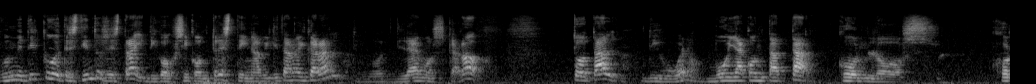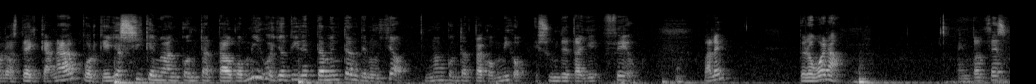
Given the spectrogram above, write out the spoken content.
voy a meter como 300 strikes. Digo, si con 3 te inhabilitan el canal, la hemos cagado. Total, digo, bueno, voy a contactar con los, con los del canal, porque ellos sí que no han contactado conmigo, ellos directamente han denunciado, no han contactado conmigo, es un detalle feo, ¿vale? Pero bueno, entonces,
